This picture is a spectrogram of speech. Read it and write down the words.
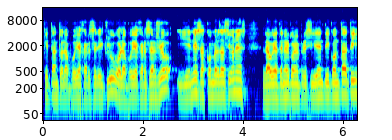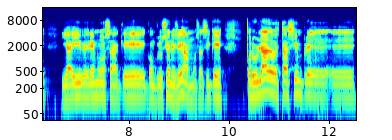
que tanto la podía ejercer el club o la podía ejercer yo, y en esas conversaciones la voy a tener con el presidente y con Tati, y ahí veremos a qué conclusiones llegamos. Así que, por un lado, está siempre eh,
